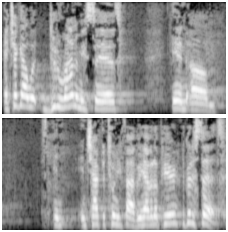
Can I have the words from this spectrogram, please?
And check out what Deuteronomy says in, um, in, in chapter 25. We have it up here. Look what it says.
